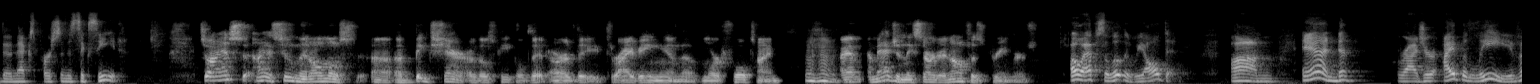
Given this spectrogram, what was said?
the next person to succeed. So I, I assume that almost uh, a big share of those people that are the thriving and the more full time, mm-hmm. I imagine they started off as dreamers. Oh, absolutely. We all did. Um, and Rodger, I believe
